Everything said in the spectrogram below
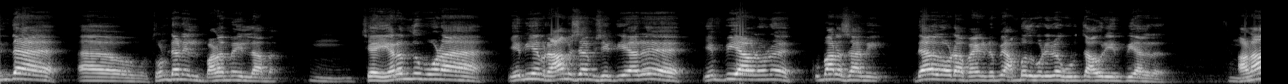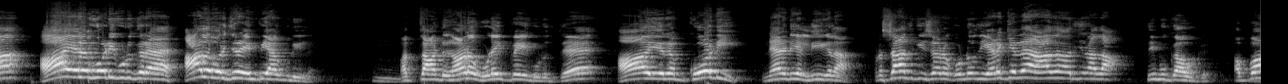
எந்த தொண்டனில் பலமே இல்லாமல். சரி இறந்து போன எம்இஎம் ராமசாமி செட்டியார் எம்பி ஆகணும்னு குமாரசாமி தேவகவுடா பையன்கிட்ட போய் ஐம்பது கோடி ரூபா கொடுத்து அவர் எம்பி ஆகுறாரு. ஆனால் ஆயிரம் கோடி கொடுக்குற ஆளை வரிச்சினா எம்பி ஆக முடியல. பத்தாண்டு கால உழைப்பை கொடுத்து ஆயிரம் கோடி நேரடியாக லீகலா. பிரசாந்த் கிஷோரை கொண்டு வந்து இறக்கியதே ஆதவ அர்ஜுனா தான் திமுகவுக்கு. அப்போ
